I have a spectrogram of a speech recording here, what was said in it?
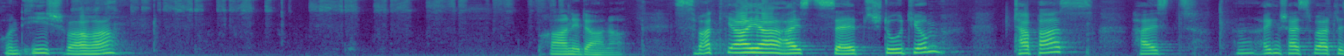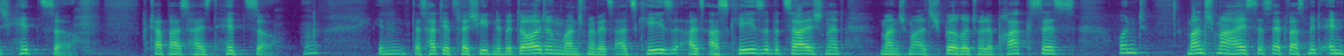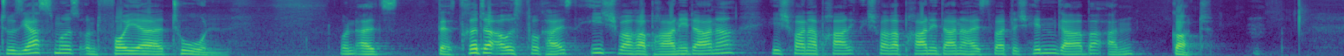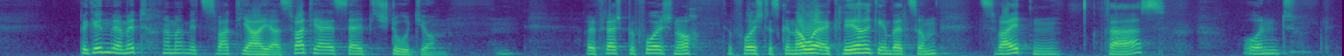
und Ishvara Pranidhana. Svadhyaya heißt Selbststudium, Tapas heißt, eigentlich heißt es wörtlich Hitze. Tapas heißt Hitze. Das hat jetzt verschiedene Bedeutungen. Manchmal wird es als, Käse, als Askese bezeichnet, manchmal als spirituelle Praxis und Manchmal heißt es etwas mit Enthusiasmus und Feuer tun. Und als der dritte Ausdruck heißt Ishvara Pranidhana. Ishvara Pranidhana heißt wörtlich Hingabe an Gott. Beginnen wir mit, nochmal mit Swadhyaya. Swadhyaya ist Selbststudium. Oder vielleicht bevor ich noch, bevor ich das genauer erkläre, gehen wir zum zweiten Vers und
